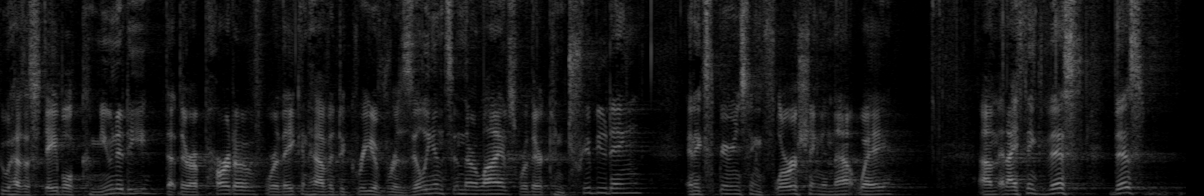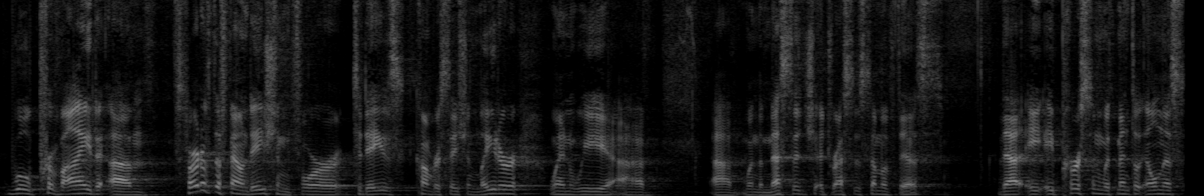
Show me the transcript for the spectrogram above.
who has a stable community that they're a part of, where they can have a degree of resilience in their lives, where they're contributing and experiencing flourishing in that way. Um, and I think this, this will provide um, sort of the foundation for today's conversation later when, we, uh, uh, when the message addresses some of this. That a, a person with mental illness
